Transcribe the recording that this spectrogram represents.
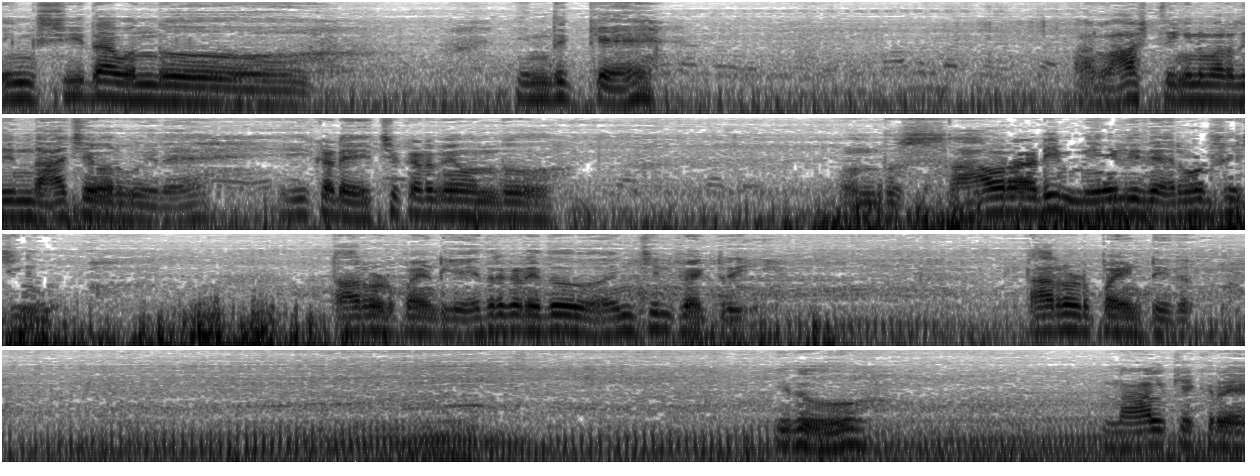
ಹಿಂಗ್ ಸೀದಾ ಒಂದು ಹಿಂದಕ್ಕೆ ಲಾಸ್ಟ್ ತೆಂಗಿನ ಮರದಿಂದ ಆಚೆವರೆಗೂ ಇದೆ. ಈ ಕಡೆ ಹೆಚ್ಚು ಕಡಿಮೆ ಒಂದು ಒಂದು ಸಾವಿರ ಅಡಿ ಮೇಲಿದೆ ರೋಡ್ ಫೇಸಿಂಗ್ ಟಾರ್ ರೋಡ್ ಪಾಯಿಂಟ್ಗೆ. ಎದುರುಗಡೆ ಇದು ಹಂಚಿನ ಫ್ಯಾಕ್ಟ್ರಿ ಟಾರ್ ರೋಡ್ ಪಾಯಿಂಟ್ ಇದು. ಇದು ನಾಲ್ಕು ಎಕರೆ.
